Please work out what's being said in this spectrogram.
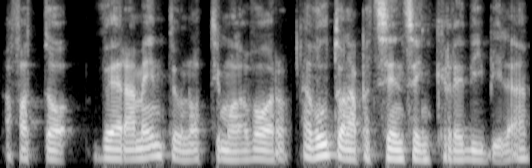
ha fatto veramente un ottimo lavoro. Ha avuto una pazienza incredibile.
